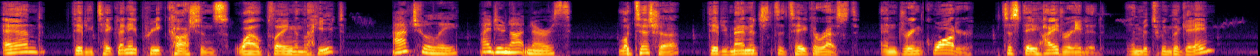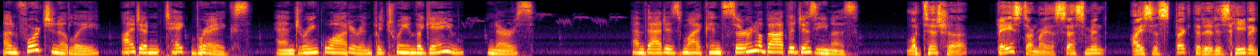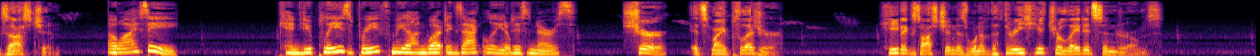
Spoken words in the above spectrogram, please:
And, did you take any precautions while playing in the heat? Actually, I do not nurse. Letitia, did you manage to take a rest and drink water to stay hydrated in between the game? Unfortunately, I didn't take breaks and drink water in between the game, nurse. And that is my concern about the dizziness. Letitia, based on my assessment, I suspect that it is heat exhaustion. Oh, I see. Can you please brief me on what exactly it is, nurse? Sure, it's my pleasure. Heat exhaustion is one of the three heat-related syndromes.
